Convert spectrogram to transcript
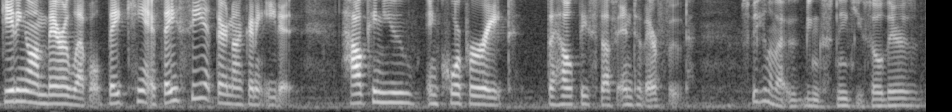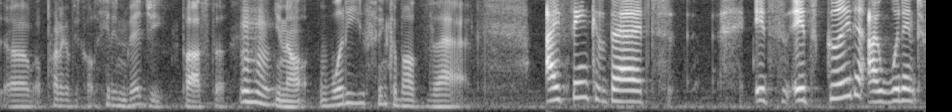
getting on their level. They can't if they see it, they're not going to eat it. How can you incorporate the healthy stuff into their food? Speaking of that, being sneaky, so there's uh, a product they call hidden veggie pasta. Mm-hmm. You know, what do you think about that? I think that it's it's good. I wouldn't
